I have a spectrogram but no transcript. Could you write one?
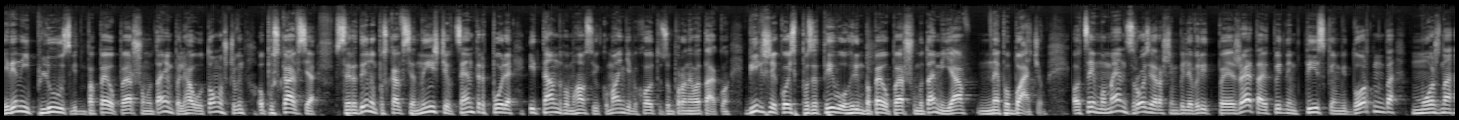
Єдиний плюс від Мбапе у першому таймі полягав у тому, що він опускався всередину, опускався нижче, в центр поля, і там допомагав своїй команді виходити з оборони в атаку. Більше якогось позитиву у грі Мбапе у першому таймі я не побачив. Оцей момент з розіграшем біля воріт ПСЖ та відповідним тиском від Дортмунда можна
